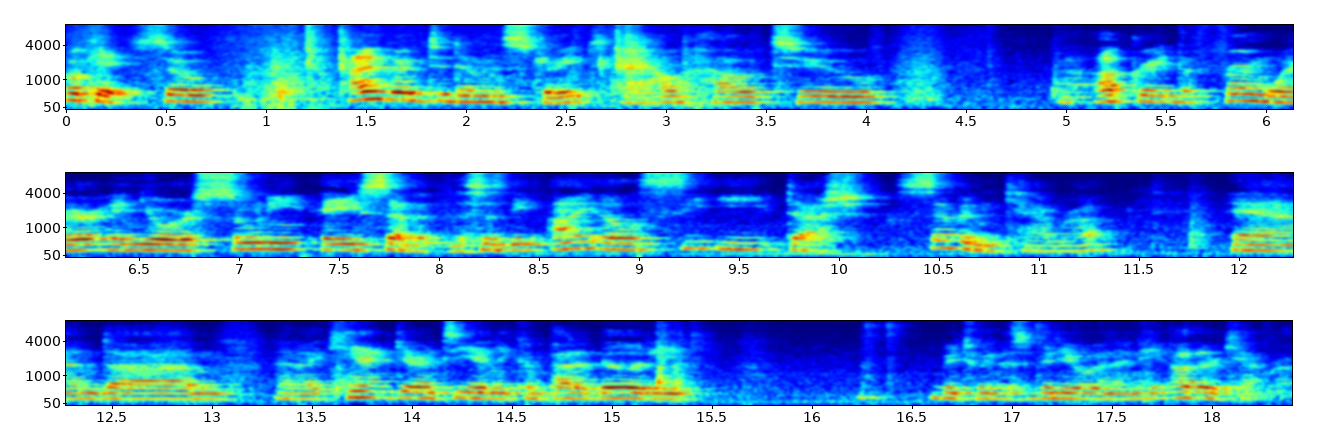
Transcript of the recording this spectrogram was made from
Okay, so I'm going to demonstrate now how to uh, upgrade the firmware in your Sony A7. This is the ILCE-7 camera, and, um, and I can't guarantee any compatibility between this video and any other camera.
